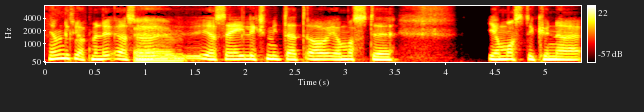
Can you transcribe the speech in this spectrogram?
Ja, men det är klart. Men det, alltså, Ehm. jag säger liksom inte att ja, jag måste jag måste kunna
